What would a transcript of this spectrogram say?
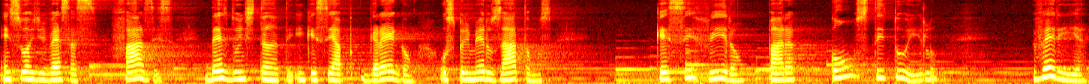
em suas diversas fases, desde o instante em que se agregam os primeiros átomos que serviram para constituí-lo, veria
